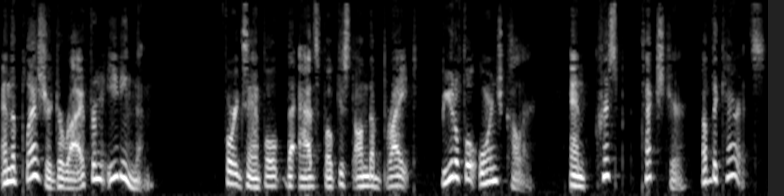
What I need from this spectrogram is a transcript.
and the pleasure derived from eating them. For example, the ads focused on the bright, beautiful orange color and crisp texture of the carrots.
